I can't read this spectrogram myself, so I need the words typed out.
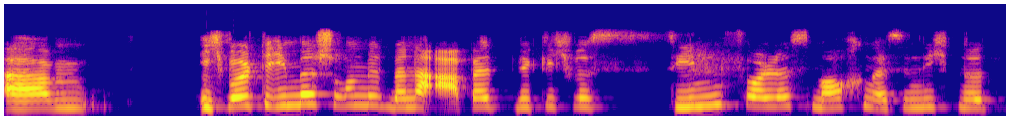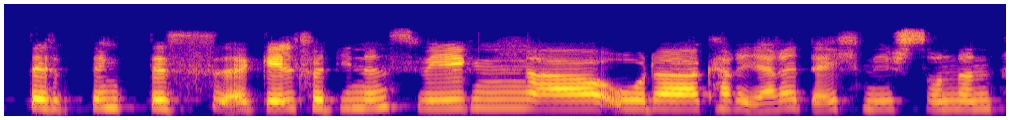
Ähm, ich wollte immer schon mit meiner Arbeit wirklich was Sinnvolles machen, also nicht nur de, de, des äh, Geldverdienens wegen äh, oder karrieretechnisch, sondern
